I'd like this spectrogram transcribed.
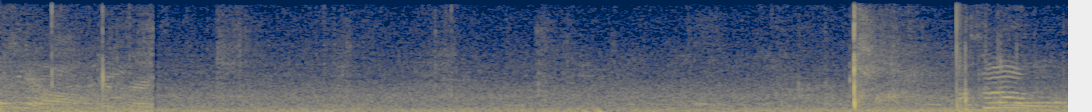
I call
